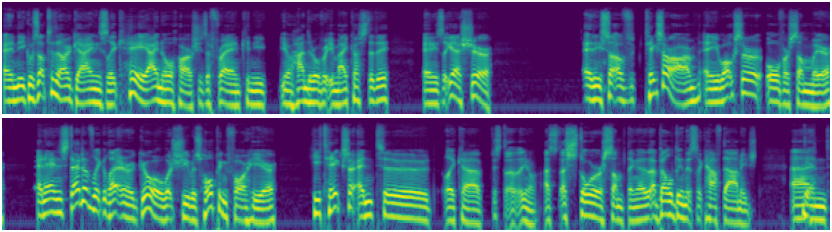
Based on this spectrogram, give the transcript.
And he goes up to the other guy and he's like, "Hey, I know her. She's a friend. Can you you know hand her over to my custody?" And he's like, "Yeah, sure." And he sort of takes her arm and he walks her over somewhere. And then instead of like letting her go, which she was hoping for here, he takes her into like a just a you know a, a store or something, a, a building that's like half damaged, and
